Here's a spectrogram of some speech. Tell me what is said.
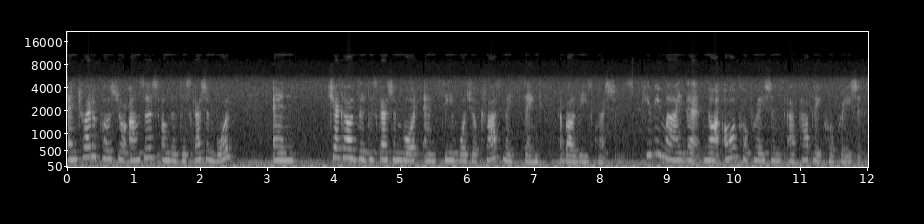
and try to post your answers on the discussion board and check out the discussion board and see what your classmates think about these questions. Keep in mind that not all corporations are public corporations.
